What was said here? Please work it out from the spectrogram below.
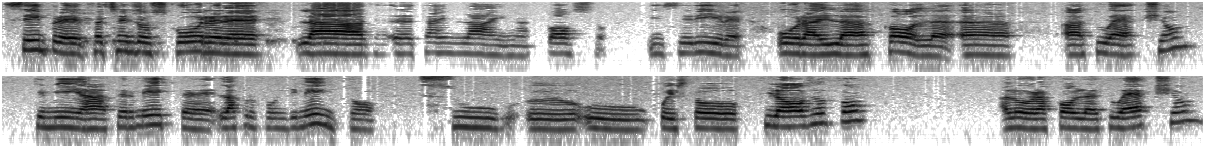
sempre facendo scorrere la eh, timeline posso inserire ora il call eh, to action che mi uh, permette l'approfondimento su uh, questo filosofo. Allora call to action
